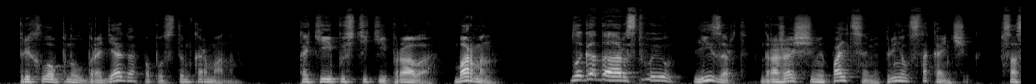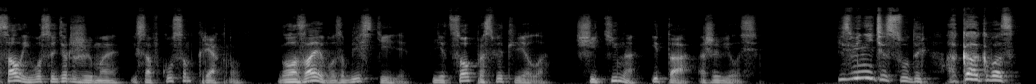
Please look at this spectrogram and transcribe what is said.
— прихлопнул бродяга по пустым карманам. «Какие пустяки, право. Бармен?» «Благодарствую». Лизард дрожащими пальцами принял стаканчик, всосал его содержимое и со вкусом крякнул. Глаза его заблестели, лицо просветлело, Щетина и та оживилась. «Извините, сударь, а как вас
